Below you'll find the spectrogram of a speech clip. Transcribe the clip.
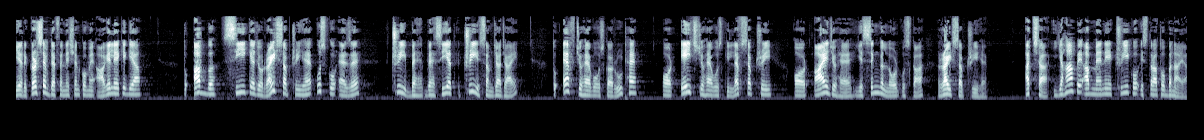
یہ ریکرسو ڈیفینیشن کو میں آگے لے کے گیا تو اب سی کے جو رائٹ سب ٹری ہے اس کو ایز اے ٹری بحثیت ٹری سمجھا جائے تو ایف جو ہے وہ اس کا روٹ ہے اور ایچ جو ہے وہ اس کی لیفٹ سب ٹری اور آئے جو ہے یہ سنگل نوڈ اس کا رائٹ سب ٹری ہے اچھا یہاں پہ اب میں نے ٹری کو اس طرح تو بنایا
